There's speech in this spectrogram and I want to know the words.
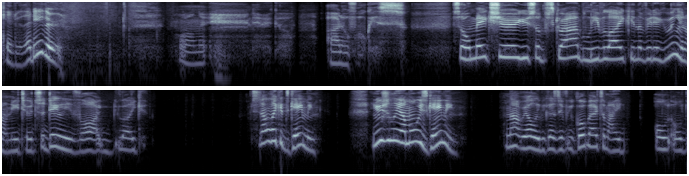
Can't do that either. Hold on autofocus. So make sure you subscribe, leave a like in the video. You really don't need to. It's a daily vlog. Like, it's not like it's gaming. Usually I'm always gaming. Not really, because if you go back to my old, old,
